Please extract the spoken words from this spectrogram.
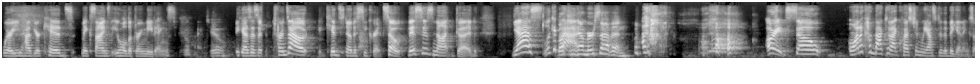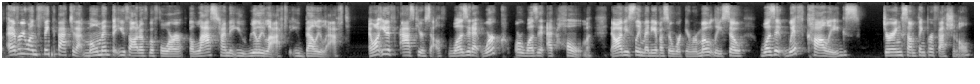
where you have your kids make signs that you hold up during meetings I do. because as it turns out kids know the secret so this is not good yes look at Lucky that number seven. all right so i want to come back to that question we asked at the beginning so everyone think back to that moment that you thought of before the last time that you really laughed that you belly laughed I want you to ask yourself, was it at work or was it at home? Now, obviously, many of us are working remotely. So, was it with colleagues during something professional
